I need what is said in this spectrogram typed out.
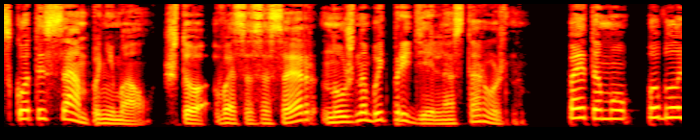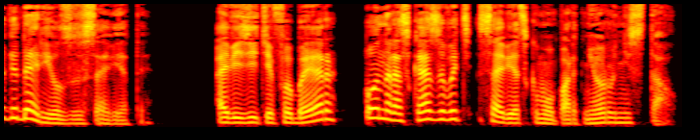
Скотт и сам понимал, что в СССР нужно быть предельно осторожным, поэтому поблагодарил за советы. О визите ФБР он рассказывать советскому партнеру не стал.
